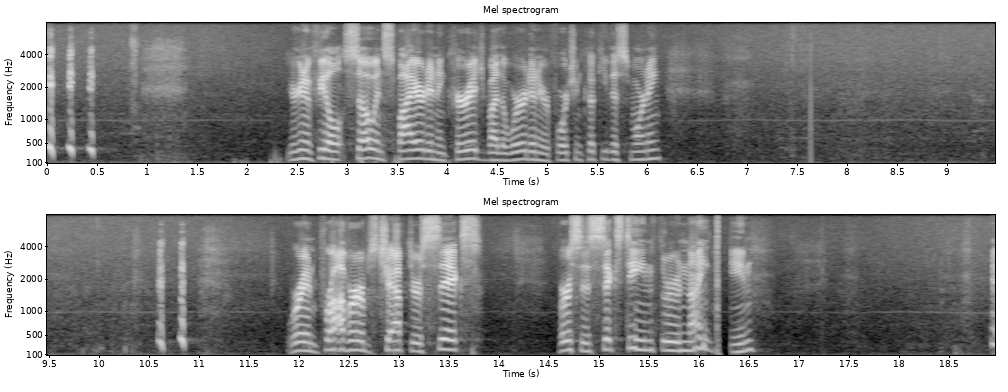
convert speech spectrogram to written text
You're going to feel so inspired and encouraged by the word in your fortune cookie this morning. We're in Proverbs chapter 6, verses 16 through 19.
